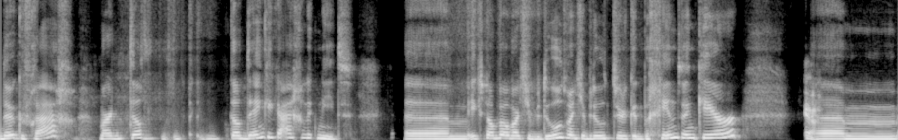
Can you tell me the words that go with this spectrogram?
leuke vraag, maar dat, dat denk ik eigenlijk niet. Um, ik snap wel wat je bedoelt, want je bedoelt natuurlijk het begint een keer. Ja. Um,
